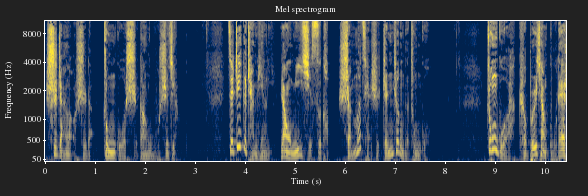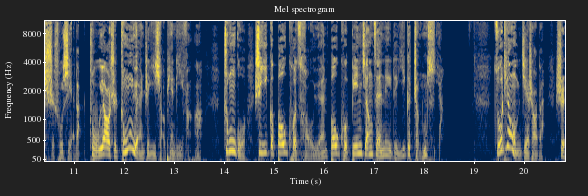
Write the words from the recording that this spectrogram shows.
施展老师的《中国史纲五十讲》。在这个产品里，让我们一起思考什么才是真正的中国。中国啊，可不是像古代史书写的，主要是中原这一小片地方啊。中国是一个包括草原、包括边疆在内的一个整体呀。昨天我们介绍的是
